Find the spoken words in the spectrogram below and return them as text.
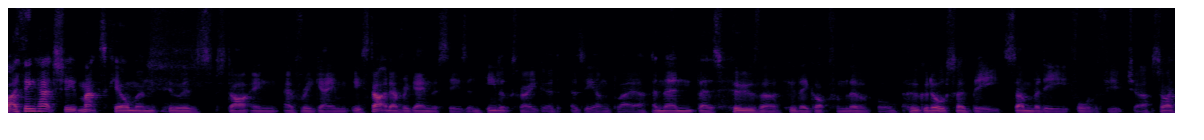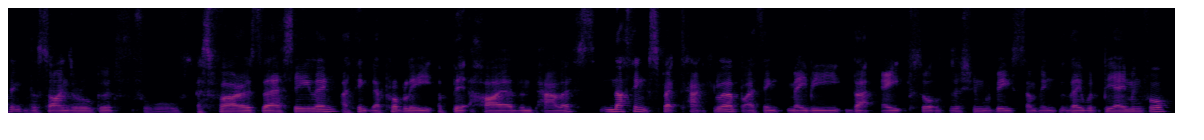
I think actually Max Kilman, who is starting every game, he started every game this season. He looks very good as a young player. And then there's Hoever, who they got from Liverpool, who could also be somebody for the future. So I think the signs are all good for Wolves. As far as their ceiling, I think they're probably a bit higher than Palace. Nothing spectacular, but I think maybe that eighth sort of position would be something that they would be aiming for.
